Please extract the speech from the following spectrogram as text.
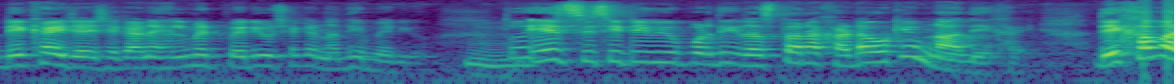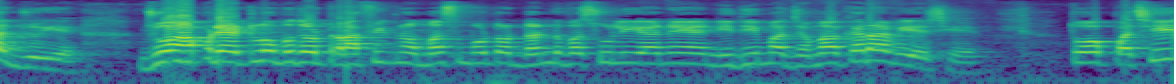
દેખાઈ જાય છે કે આને હેલ્મેટ પહેર્યું છે કે નથી પહેર્યું તો એ જ સીસીટીવી ઉપરથી રસ્તાના ખાડાઓ કેમ ના દેખાય? દેખાવા જ જોઈએ. જો આપણે એટલો બધો ટ્રાફિકનો મસ્ત મોટો દંડ વસૂલી અને નિધિમાં જમા કરાવીએ છીએ તો પછી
